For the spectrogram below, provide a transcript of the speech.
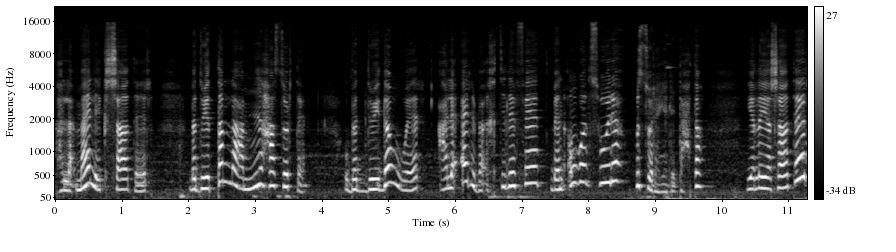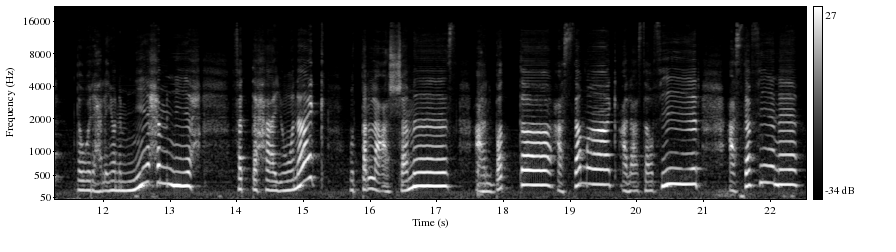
هلأ مالك الشاطر بده يطلع منيح على الصورتين وبده يدور على أربع اختلافات بين أول صورة والصورة يلي تحتها. يلا يا شاطر دور عليهم منيح منيح. فتح عيونك. وتطلع على الشمس على البطة على السمك على العصافير على السفينة.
